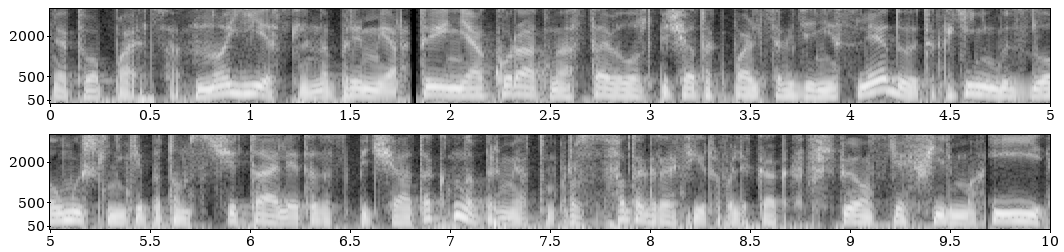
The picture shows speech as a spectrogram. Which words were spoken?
этого пальца. Но если, например, ты неаккуратно оставил отпечаток пальца где не следует, а какие-нибудь злоумышленники потом считали этот отпечаток, ну, например, там просто сфотографировали, как в шпионских фильмах, и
